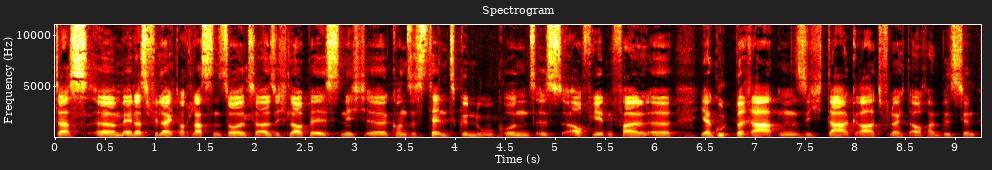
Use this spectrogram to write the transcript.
dass ähm, er das vielleicht auch lassen sollte. Also ich glaube, er ist nicht äh, konsistent genug und ist auf jeden Fall äh, ja gut beraten, sich da gerade vielleicht auch ein bisschen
